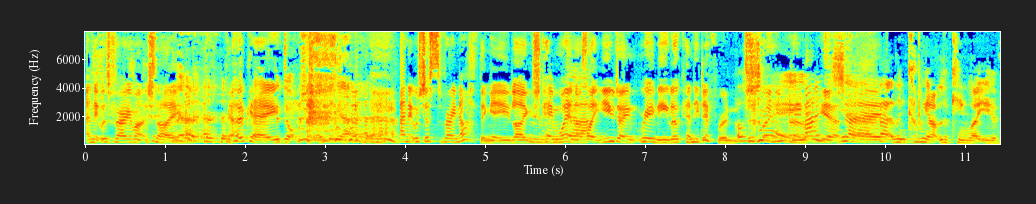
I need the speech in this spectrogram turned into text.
and it was very much like, "Okay." The doctrine, yeah. And it was just very nothingy. Like she came away, and I was like, "You don't really look any different." Oh, when you shame. go here." Yeah. Better than coming out looking like you.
